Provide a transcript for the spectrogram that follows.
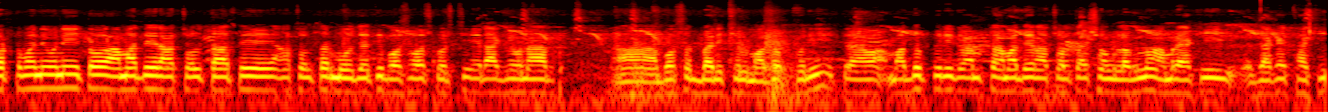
বর্তমানে উনি তো আমাদের আঁচলতাতে আঁচলতার মৌজাতি বসবাস করছে। এর আগে ওনার বসত বাড়ি ছিল মাধবপুরি। তা মাধবপুরি গ্রামটা আমাদের আঁচলতায় সংলগ্ন। আমরা একই জায়গায় থাকি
